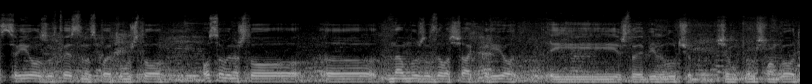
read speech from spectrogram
серьезную ответственность, потому что, особенно, что э, нам нужно сделать шаг вперед, и чтобы были лучше, чем в прошлом году.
